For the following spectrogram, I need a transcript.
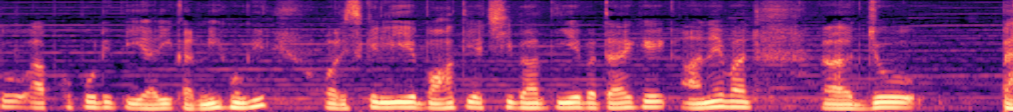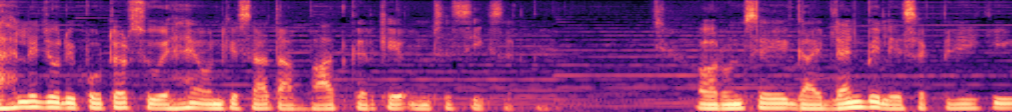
तो आपको पूरी तैयारी करनी होगी। और इसके लिए बहुत ही अच्छी बात ये बताया कि आने वाले जो पहले जो रिपोर्टर्स हुए हैं, उनके साथ आप बात करके उनसे सीख सकते हैं। और उनसे गाइडलाइन भी ले सकते हैं कि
